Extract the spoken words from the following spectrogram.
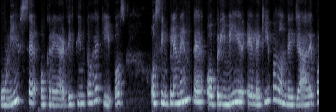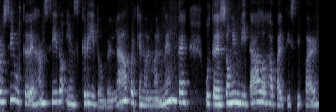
unirse o crear distintos equipos o simplemente oprimir el equipo donde ya de por sí ustedes han sido inscritos, ¿verdad? Porque normalmente ustedes son invitados a participar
